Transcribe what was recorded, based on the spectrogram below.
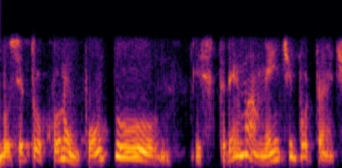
Você tocou num ponto extremamente importante.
